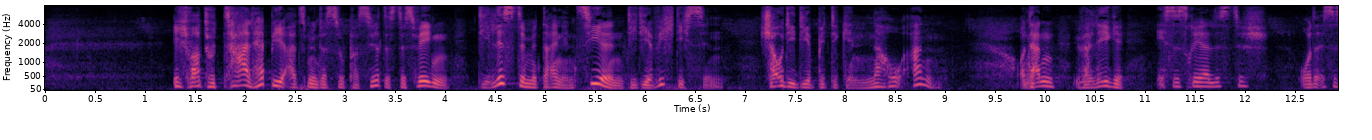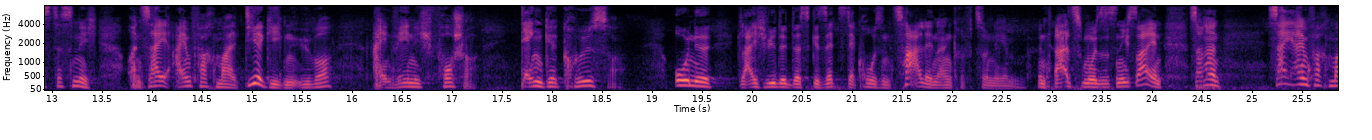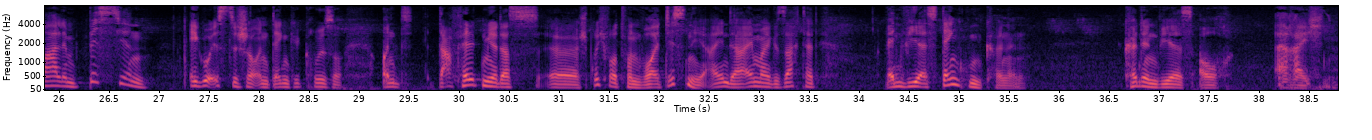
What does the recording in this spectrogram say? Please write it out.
ich war total happy, als mir das so passiert ist. Deswegen, die Liste mit deinen Zielen, die dir wichtig sind, schau die dir bitte genau an. Und dann überlege, ist es realistisch oder ist es das nicht? Und sei einfach mal dir gegenüber ein wenig Forscher. Denke größer ohne gleich wieder das Gesetz der großen Zahl in Angriff zu nehmen. Das muss es nicht sein, sondern sei einfach mal ein bisschen egoistischer und denke größer. Und da fällt mir das äh, Sprichwort von Walt Disney ein, der einmal gesagt hat, wenn wir es denken können, können wir es auch erreichen.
